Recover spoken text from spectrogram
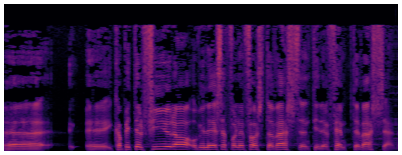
eh, eh kapitel 4 och vi läser från den första versen till den femte versen.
